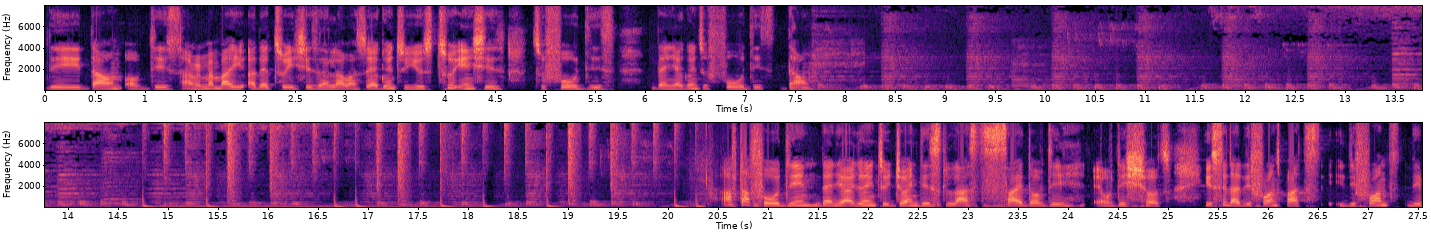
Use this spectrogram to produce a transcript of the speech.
the down of this. And remember you added two inches allowance so you're going to use two inches to fold this. Then you're going to fold this down after folding then you are going to join this last side of the of the short you see that the front part the front the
